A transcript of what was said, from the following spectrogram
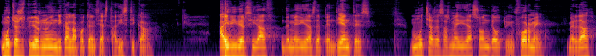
Muchos estudios no indican la potencia estadística. Hay diversidad de medidas dependientes. Muchas de esas medidas son de autoinforme, ¿verdad?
